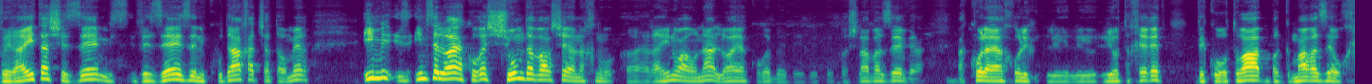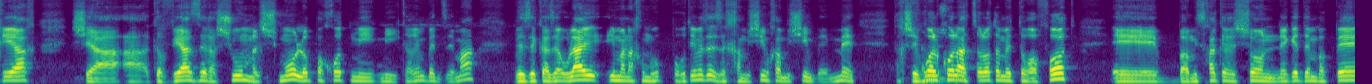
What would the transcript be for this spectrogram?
וראית שזה, וזה איזה נקודה אחת שאתה אומר, אם, אם זה לא היה קורה, שום דבר שאנחנו ראינו העונה לא היה קורה בשלב הזה, והכל היה יכול להיות אחרת, וקורטואה בגמר הזה הוכיח שהגביע הזה רשום על שמו לא פחות מקרים בן זמה, וזה כזה, אולי אם אנחנו פורטים את זה, זה 50-50 באמת. תחשבו על כל ההצלות המטורפות, אה, במשחק הראשון נגד אמבפה,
